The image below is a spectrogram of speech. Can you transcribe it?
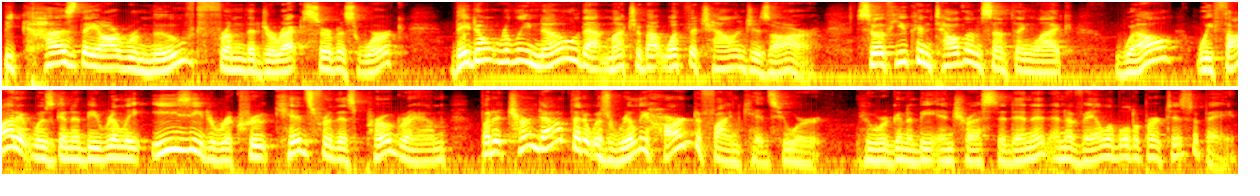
because they are removed from the direct service work, they don't really know that much about what the challenges are. So if you can tell them something like, well, we thought it was going to be really easy to recruit kids for this program, but it turned out that it was really hard to find kids who were, who were going to be interested in it and available to participate.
